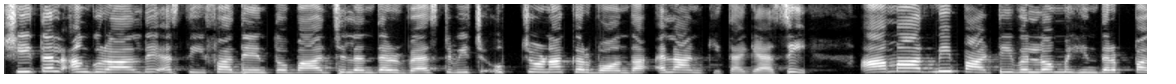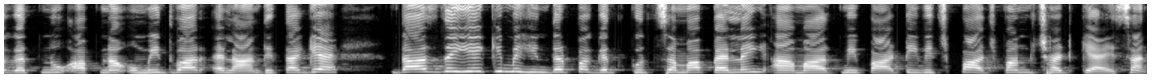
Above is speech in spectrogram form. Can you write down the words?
ਸ਼ੀਤਲ ਅੰਗੁਰਾਲ ਦੇ ਅਸਤੀਫਾ ਦੇਣ ਤੋਂ ਬਾਅਦ ਜਲੰਧਰ ਵੈਸਟ ਵਿੱਚ ਉਪਚੋਣਾਂ ਕਰਵਾਉਣ ਦਾ ਐਲਾਨ ਕੀਤਾ ਗਿਆ ਸੀ। ਆਮ ਆਦਮੀ ਪਾਰਟੀ ਵੱਲੋਂ ਮਹਿੰਦਰ ਭਗਤ ਨੂੰ ਆਪਣਾ ਉਮੀਦਵਾਰ ਐਲਾਨ ਦਿੱਤਾ ਗਿਆ ਦੱਸ ਦਈਏ ਕਿ ਮਹਿੰਦਰ ਭਗਤ ਕੁਝ ਸਮਾਂ ਪਹਿਲਾਂ ਹੀ ਆਮ ਆਦਮੀ ਪਾਰਟੀ ਵਿੱਚ ਭਾਜਪਾ ਨੂੰ ਛੱਡ ਕੇ ਆਏ ਸਨ।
